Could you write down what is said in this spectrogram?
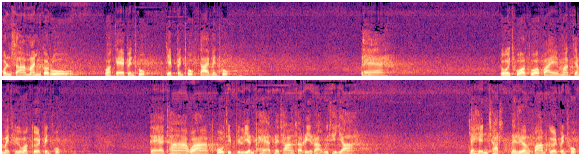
คนสามัญก็รู้ว่าแก่เป็นทุกข์เจ็บเป็นทุกข์ตายเป็นทุกข์แต่โดยทั่วทั่วไปมักจะไม่ถือว่าเกิดเป็นทุกข์แต่ถ้าว่าผู้ที่ไปเรียนแพทย์ในทางสรีรวิทยา จะเห็นชัดในเรื่องความเกิดเป็นทุกข์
